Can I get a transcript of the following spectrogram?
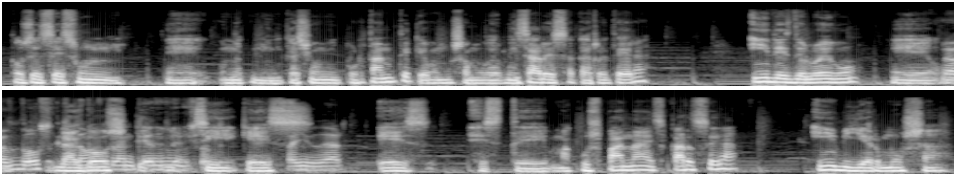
Entonces es un, eh, una comunicación importante que vamos a modernizar esa carretera y desde luego Eh, las dos, las dos sí, que es, ayudar. es este, Macuspana, Escárcega y Villahermosa,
